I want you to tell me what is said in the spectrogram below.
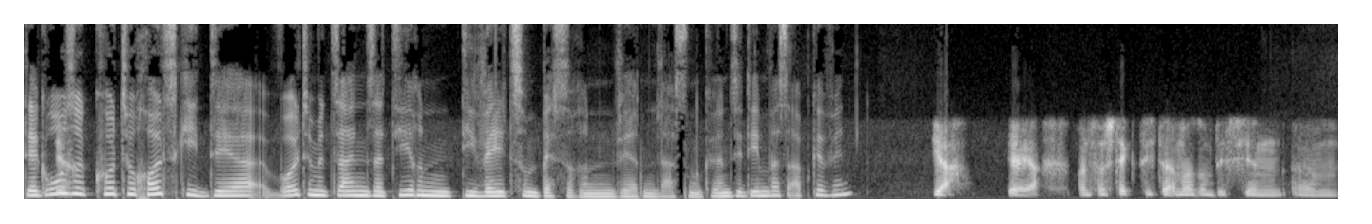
Der große ja. Kurt Tucholsky, der wollte mit seinen Satiren die Welt zum Besseren werden lassen. Können Sie dem was abgewinnen? Ja, ja, ja. Man versteckt sich da immer so ein bisschen. Ähm,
